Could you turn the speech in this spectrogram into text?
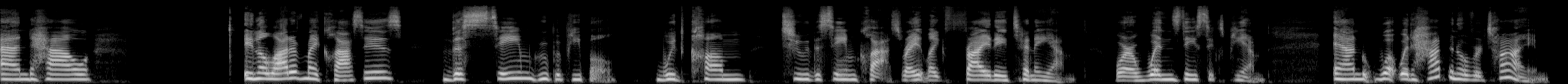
and how in a lot of my classes, the same group of people would come to the same class, right? Like Friday, 10 a.m. or Wednesday, 6 p.m. And what would happen over time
